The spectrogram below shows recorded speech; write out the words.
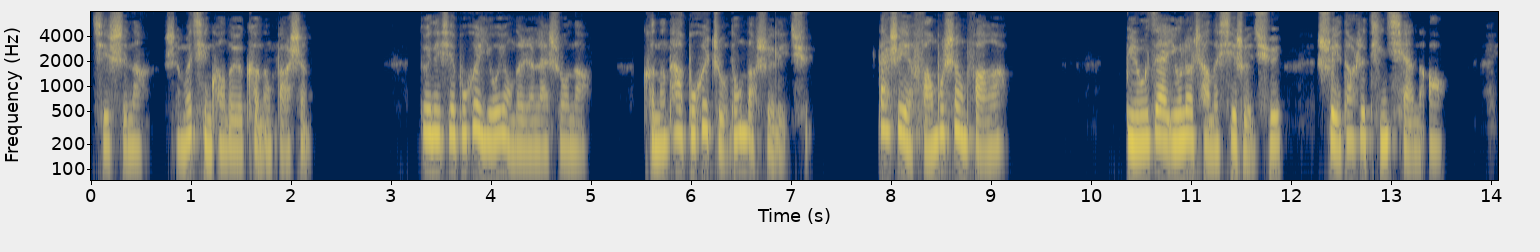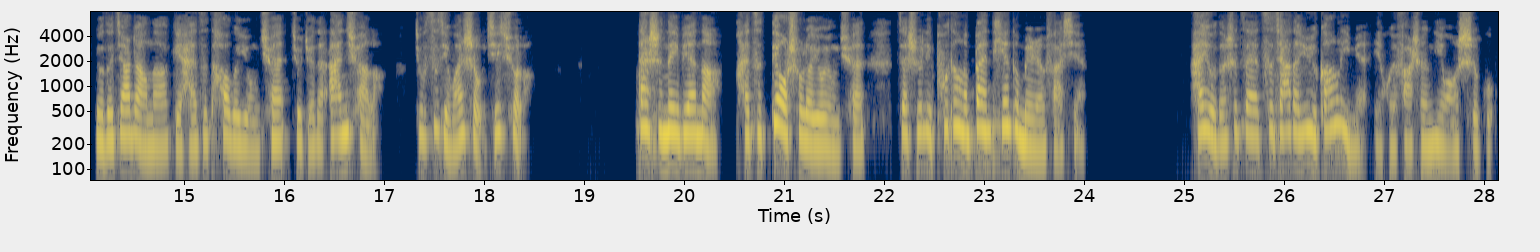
其实呢，什么情况都有可能发生。对那些不会游泳的人来说呢，可能他不会主动到水里去，但是也防不胜防啊。比如在游乐场的戏水区，水倒是挺浅的啊。有的家长呢，给孩子套个泳圈，就觉得安全了，就自己玩手机去了。但是那边呢，孩子掉出了游泳圈，在水里扑腾了半天都没人发现。还有的是在自家的浴缸里面也会发生溺亡事故，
